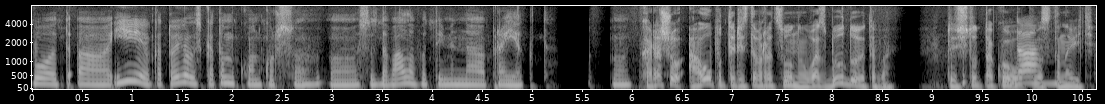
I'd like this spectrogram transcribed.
Вот. И готовилась к этому конкурсу. Создавала вот именно проект. Вот. Хорошо, а опыт реставрационный у вас был до этого? То есть что-то такое да. вот восстановить?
